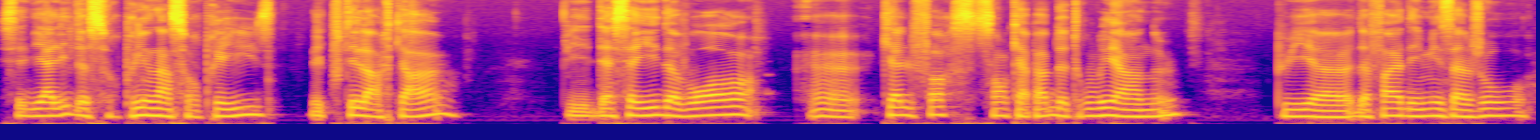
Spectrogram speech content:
C'est d'y aller de surprise en surprise, d'écouter leur cœur, puis d'essayer de voir euh, quelles forces ils sont capables de trouver en eux, puis euh, de faire des mises à jour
